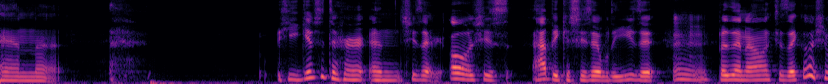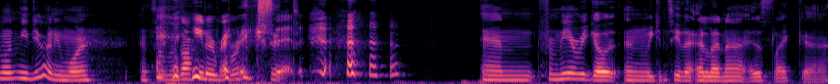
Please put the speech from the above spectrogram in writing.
and uh, he gives it to her, and she's like, "Oh, she's happy because she's able to use it." Mm-hmm. But then Alex is like, "Oh, she won't need you anymore," and so the He doctor breaks, it. And from here we go, and we can see that Elena is like uh,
